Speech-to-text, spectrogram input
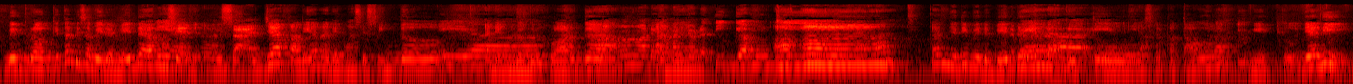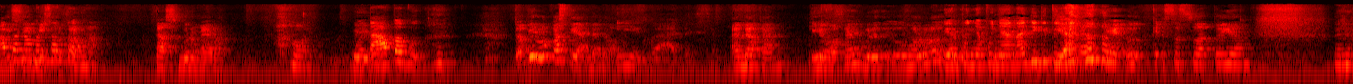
background kita bisa beda-beda Iya, masih ada, benar. bisa aja kalian ada yang masih single Iya. ada yang udah berkeluarga ada yang anaknya udah tiga mungkin, ya ah. kan? kan jadi beda-beda Beda-beda, gitu iya. siapa tahu lah gitu jadi Apa di sini nomor satu? pertama tas bermerek Buat apa, Bu? tapi lu pasti ada dong iya, gua ada sih. ada kan iya makanya berarti umur lu Biar punya-punyaan aja gitu ya. Iya, kayak kayak sesuatu yang aduh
